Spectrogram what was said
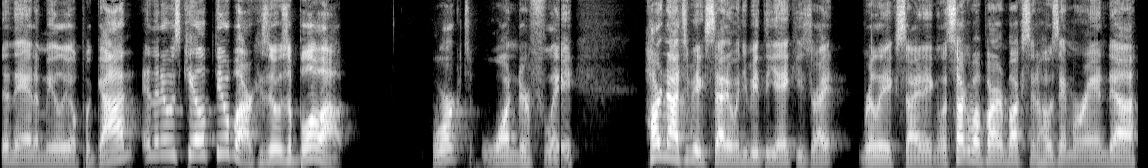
Then they had Emilio Pagan, and then it was Caleb Thielbar because it was a blowout. Worked wonderfully. Hard not to be excited when you beat the Yankees, right? Really exciting. Let's talk about Byron Buxton, and Jose Miranda.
